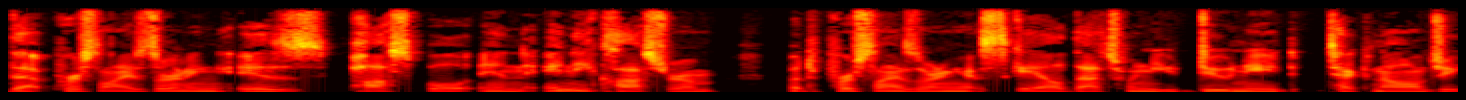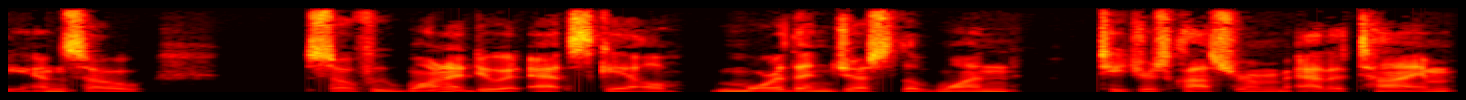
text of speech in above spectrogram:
that personalized learning is possible in any classroom, but to personalize learning at scale, that's when you do need technology. And so, so if we want to do it at scale, more than just the one teacher's classroom at a time,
